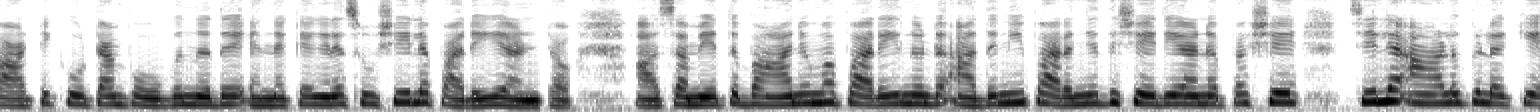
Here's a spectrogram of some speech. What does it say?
കാട്ടിക്കൂട്ടാൻ പോകുന്നത് എന്നൊക്കെ ഇങ്ങനെ സുശീല പറയുകയാണ് കേട്ടോ ആ സമയത്ത് ഭാനുമ്മ പറയുന്നുണ്ട് അത് നീ പറഞ്ഞത് ശരിയാണ്. പക്ഷേ ചില ആളുകളൊക്കെ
